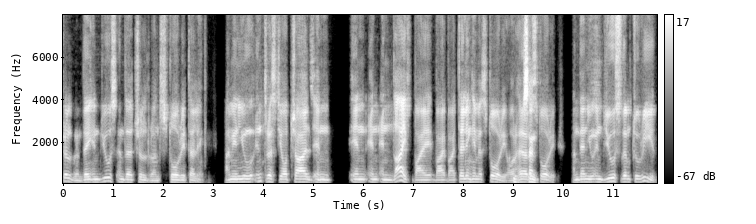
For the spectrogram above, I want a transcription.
children. They induce in their children storytelling. I mean, you interest your child in in in in life by by by telling him a story or her a story, and then you induce them to read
